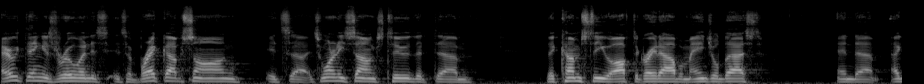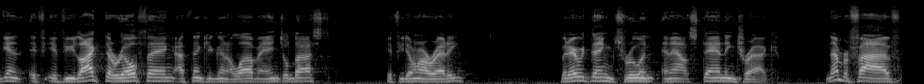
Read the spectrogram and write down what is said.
Everything is ruined. It's, it's a breakup song. It's uh, it's one of these songs too that um, that comes to you off the great album Angel Dust. And uh, again, if if you like the real thing, I think you're going to love Angel Dust. If you don't already, but everything's ruined. An outstanding track. Number five,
